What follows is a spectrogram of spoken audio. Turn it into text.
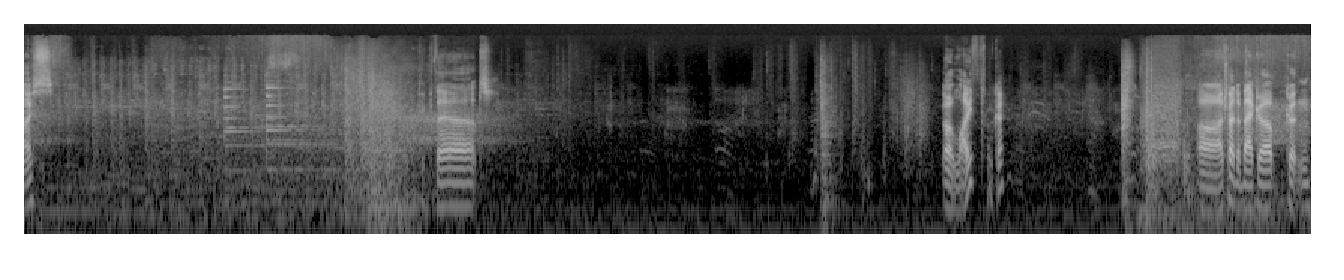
Nice. Kick that. Oh, life? Okay. Uh, I tried to back up, couldn't.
